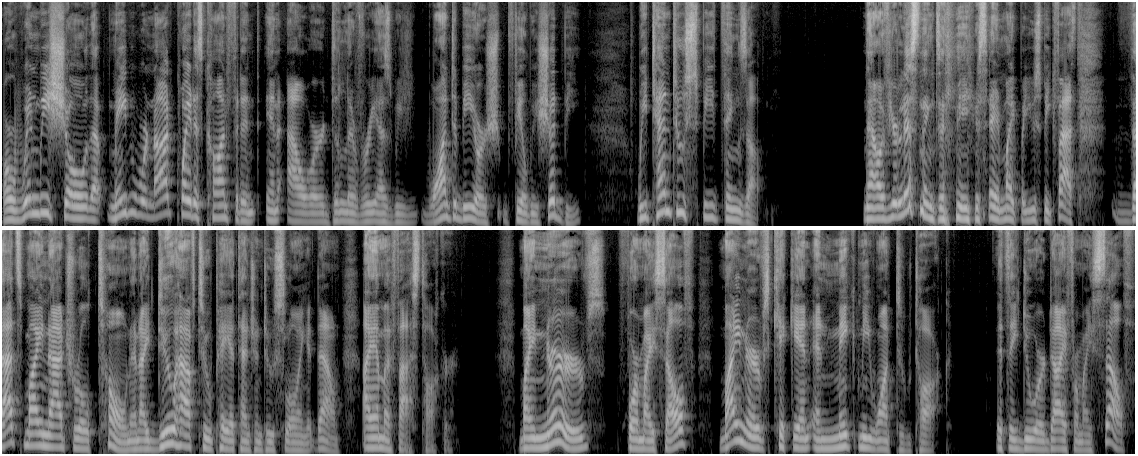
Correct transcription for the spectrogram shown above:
or when we show that maybe we're not quite as confident in our delivery as we want to be or sh- feel we should be, we tend to speed things up. Now, if you're listening to me, you're saying, Mike, but you speak fast. That's my natural tone, and I do have to pay attention to slowing it down. I am a fast talker. My nerves for myself, my nerves kick in and make me want to talk. It's a do or die for myself.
